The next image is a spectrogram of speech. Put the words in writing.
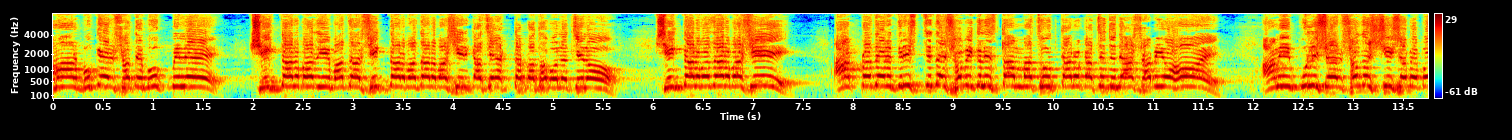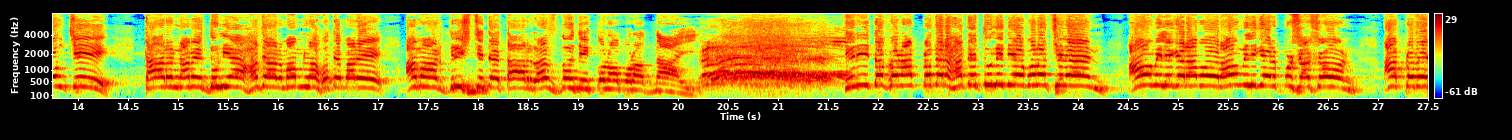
আমার বুকের সাথে বুক মিলে শিকদার বাজি বাজার শিকদার বাজারবাসীর কাছে একটা কথা বলেছিল। শিকদার বাজারবাসী আপনাদের দৃষ্টিতে শফিকুল ইসলাম মাসুদ কারও কাছে যদি আসামিও হয়, আমি পুলিশের সদস্য হিসেবে বলছি, তার নামে দুনিয়া হাজার মামলা হতে পারে। আমার দৃষ্টিতে তার রাজনৈতিক কোনো অপরাধ নাই। তিনি তখন আপনাদের হাতে তুলে দিয়ে বলেছিলেন, আওয়ামী লীগের আমল, আওয়ামী লীগের প্রশাসন, আপনাদের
